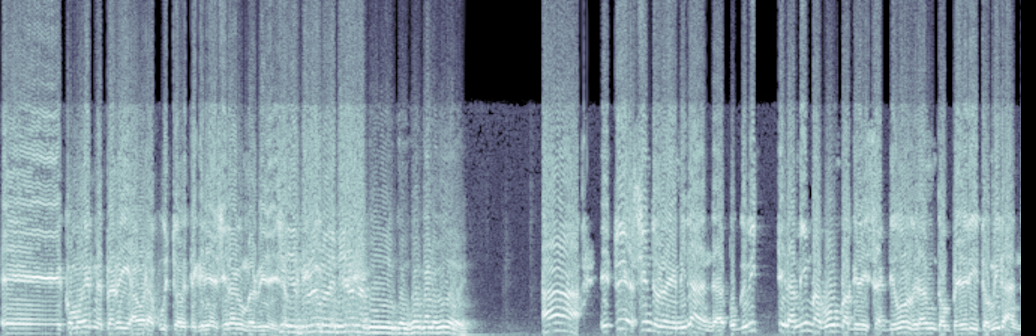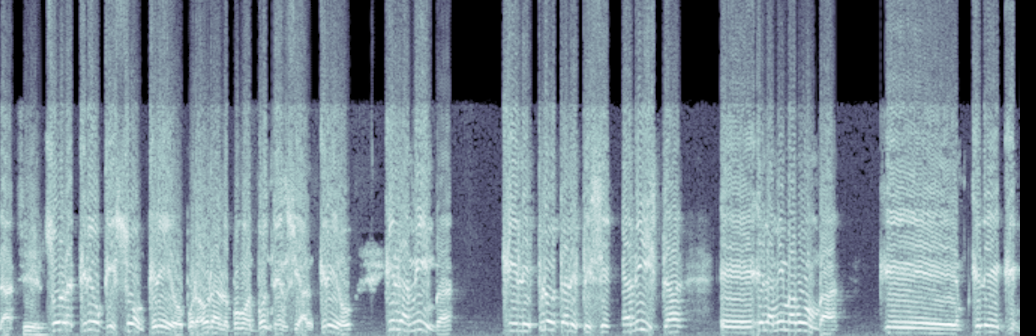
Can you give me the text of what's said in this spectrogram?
Eh, como es, me perdí ahora justo, te quería decir algo, me olvidé. Sí, el programa de. Miranda con, con Juan Carlos Godoy. Ah, estoy haciendo lo de Miranda, porque viste la misma bomba que desactivó el gran don Pedrito Miranda. Sí. Son las- creo que son, creo, por ahora lo pongo en potencial, creo que es la misma que le explota al especialista, eh, es la misma bomba que, que le, que-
